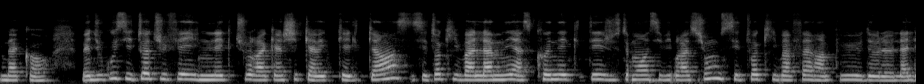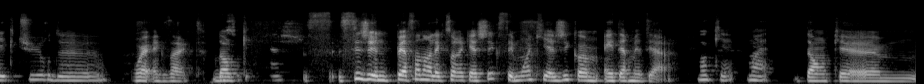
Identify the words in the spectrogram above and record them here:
D'accord. Mais du coup, si toi tu fais une lecture akashique avec quelqu'un, c'est toi qui vas l'amener à se connecter justement à ses vibrations ou c'est toi qui vas faire un peu de la lecture de. Oui, exact. Donc, si j'ai une personne en lecture akashique, c'est moi qui agis comme intermédiaire. OK, ouais. Donc, euh,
